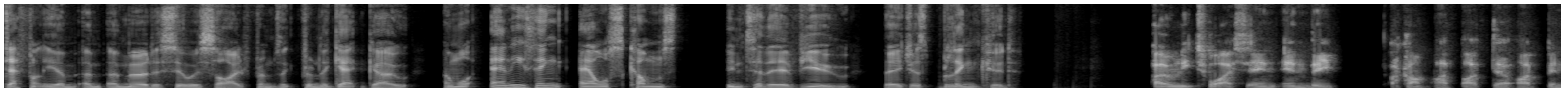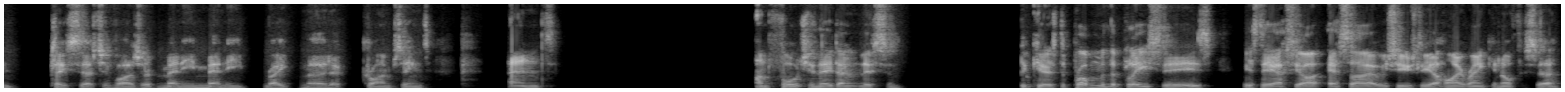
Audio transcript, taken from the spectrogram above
definitely a, a, a murder suicide from the, from the get go, and what anything else comes into their view, they're just blinkered. Only twice in, in the I can't I've I've, dealt, I've been police search advisor at many many rape murder crime scenes. and unfortunately, they don't listen because the problem with the police is is the SIO, is usually a high-ranking officer.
